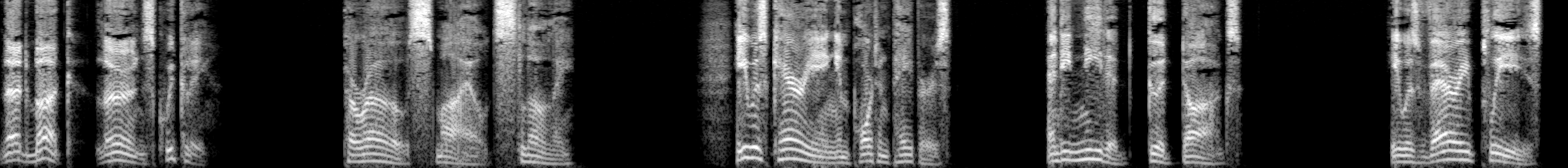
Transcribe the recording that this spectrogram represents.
That buck learns quickly. Perrault smiled slowly. He was carrying important papers, and he needed good dogs. He was very pleased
